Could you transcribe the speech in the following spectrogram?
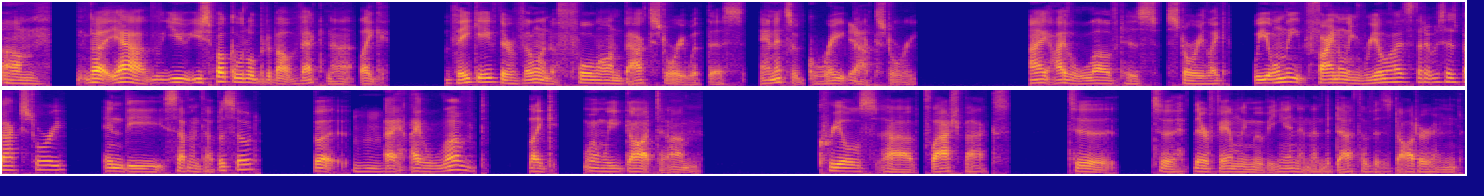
Um, but yeah, you you spoke a little bit about Vecna. Like, they gave their villain a full on backstory with this, and it's a great yeah. backstory. I I loved his story. Like, we only finally realized that it was his backstory in the seventh episode, but mm-hmm. I I loved like when we got um Creel's uh, flashbacks to to their family moving in and then the death of his daughter and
